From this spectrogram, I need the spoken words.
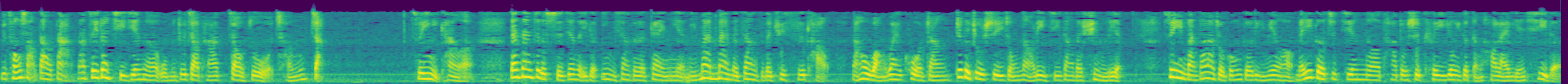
你从小到大，那这段期间呢，我们就叫它叫做成长。所以你看啊，单单这个时间的一个印象这个概念，你慢慢的这样子的去思考，然后往外扩张，这个就是一种脑力激荡的训练。所以曼达拉九宫格里面哦，每一个之间呢，它都是可以用一个等号来联系的。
